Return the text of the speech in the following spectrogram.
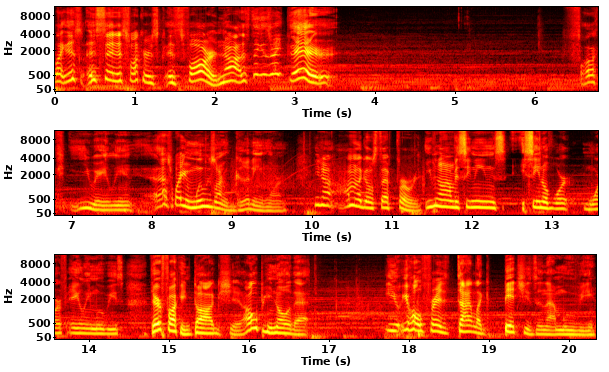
Like this, it said this fucker is, is far. Nah, this thing is right there. Fuck you, alien. That's why your movies aren't good anymore. You know, I'm gonna go a step forward. Even though I haven't seen any xenomorph alien movies, they're fucking dog shit. I hope you know that. Your, your whole friends died like bitches in that movie.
